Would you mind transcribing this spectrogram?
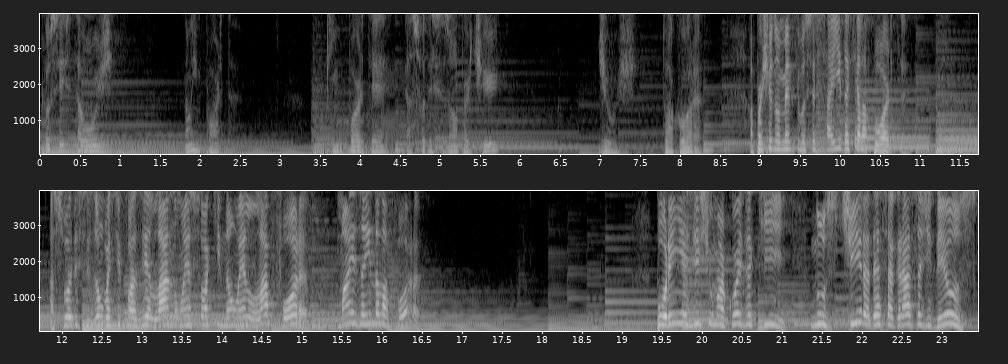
que você está hoje, não importa. O que importa é a sua decisão a partir de hoje, do agora. A partir do momento que você sair daquela porta, a sua decisão vai se fazer lá, não é só aqui, não, é lá fora, mais ainda lá fora. Porém, existe uma coisa que nos tira dessa graça de Deus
